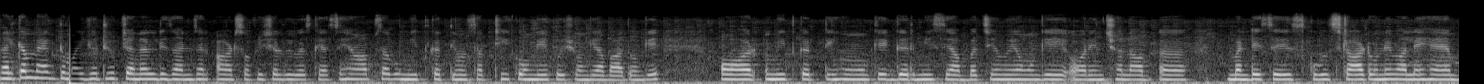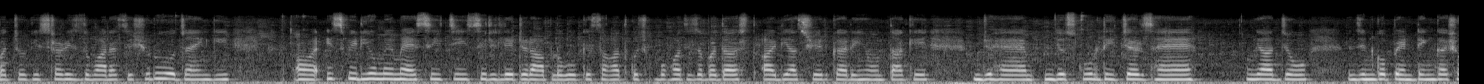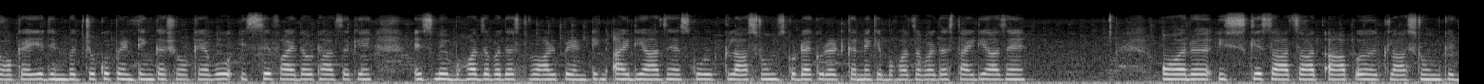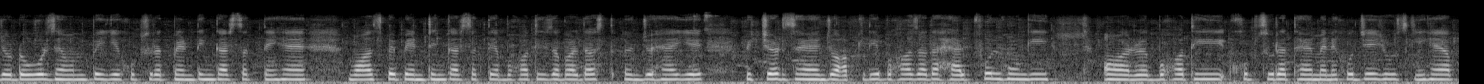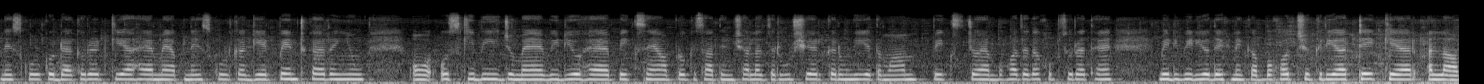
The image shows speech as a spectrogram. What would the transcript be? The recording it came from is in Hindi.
Welcome back to my YouTube channel design and arts official viewers, कैसे हैं आप सब? उम्मीद करती हूँ सब ठीक होंगे, खुश होंगे, आबाद होंगे। और उम्मीद करती हूँ कि गर्मी से आप बचे हुए होंगे और इंशाल्लाह मंडे से स्कूल स्टार्ट होने वाले हैं, बच्चों की स्टडीज़ दोबारा से शुरू हो जाएँगी। और इस वीडियो में मैं ऐसी चीज़ से रिलेटेड आप लोगों के साथ कुछ बहुत ही ज़बरदस्त आइडियाज़ शेयर कर रही हूँ, ताकि जो है, जो स्कूल टीचर्स हैं या जो जिनको पेंटिंग का शौक़ है या जिन बच्चों को पेंटिंग का शौक़ है, वो इससे फ़ायदा उठा सकें। इसमें बहुत ज़बरदस्त वॉल पेंटिंग आइडियाज़ हैं। स्कूल क्लासरूम्स को डेकोरेट करने के बहुत ज़बरदस्त आइडियाज़ हैं। और इसके साथ साथ आप क्लासरूम के जो डोर्स हैं, उन पे ये खूबसूरत पेंटिंग कर सकते हैं। वॉल्स पे पेंटिंग कर सकते हैं। बहुत ही ज़बरदस्त जो है ये पिक्चर्स हैं, जो आपके लिए बहुत ज़्यादा हेल्पफुल होंगी। और बहुत ही खूबसूरत है। मैंने ख़ुद ये यूज़ की हैं। अपने स्कूल को डेकोरेट किया है। मैं अपने स्कूल का गेट पेंट कर रही हूँ और उसकी भी जो मैं वीडियो है, पिक्स हैं, आप लोग के साथ इंशाल्लाह ज़रूर शेयर करूँगी। ये तमाम पिक्स जो हैं, बहुत ज़्यादा खूबसूरत हैं। मेरी वीडियो देखने का बहुत शुक्रिया। Take care. अल्लाह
